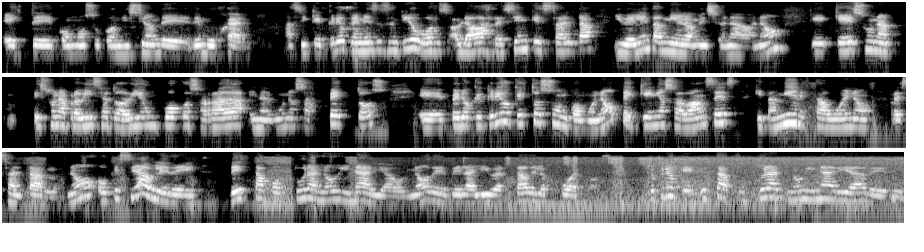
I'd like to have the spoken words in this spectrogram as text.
este, como su condición de, de mujer. Así que creo que en ese sentido vos hablabas recién que Salta, y Belén también lo mencionaba, ¿no? Que, es, una, es una provincia todavía un poco cerrada en algunos aspectos, eh, pero que creo que estos son como, ¿no? Pequeños avances que también está bueno resaltarlos, ¿no? O que se hable de, esta postura no binaria hoy, ¿no? De, la libertad de los cuerpos. Yo creo que esta postura no binaria de... de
